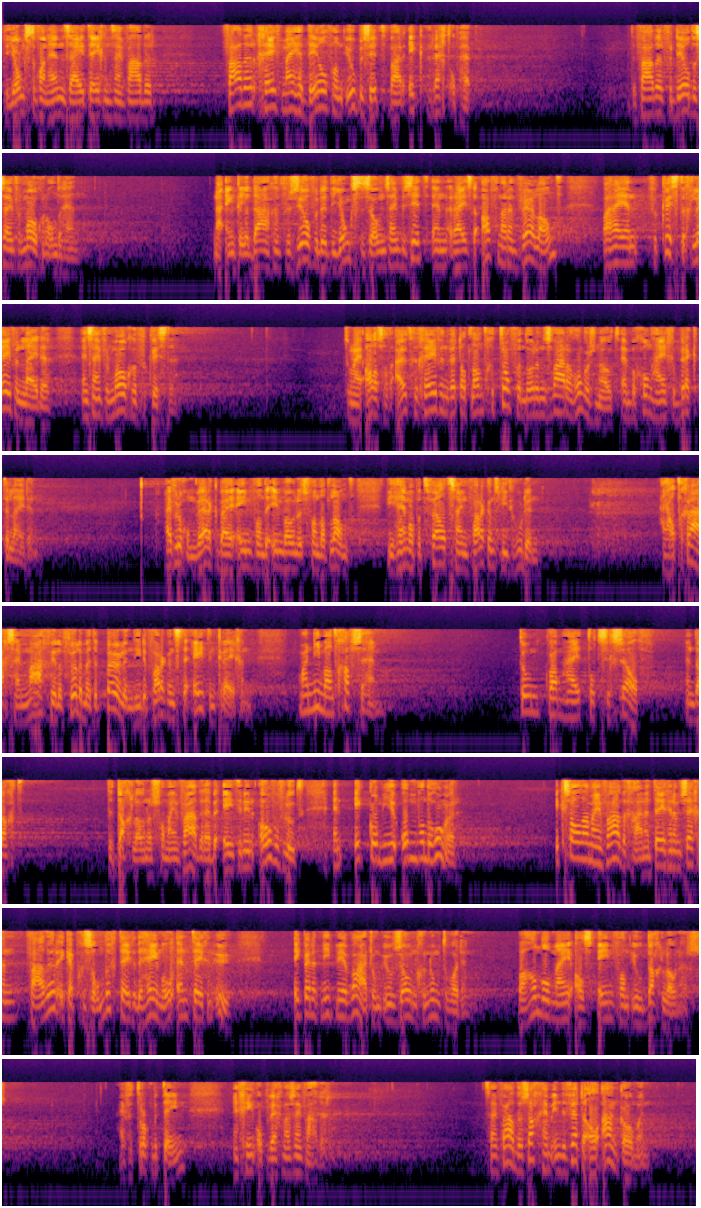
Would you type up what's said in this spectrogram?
De jongste van hen zei tegen zijn vader, Vader, geef mij het deel van uw bezit waar ik recht op heb. De vader verdeelde zijn vermogen onder hen. Na enkele dagen verzilverde de jongste zoon zijn bezit en reisde af naar een ver land waar hij een verkwistig leven leidde en zijn vermogen verkwiste. Toen hij alles had uitgegeven, werd dat land getroffen door een zware hongersnood en begon hij gebrek te lijden. Hij vroeg om werk bij een van de inwoners van dat land, die hem op het veld zijn varkens liet hoeden. Hij had graag zijn maag willen vullen met de peulen die de varkens te eten kregen, maar niemand gaf ze hem. Toen kwam hij tot zichzelf en dacht, de dagloners van mijn vader hebben eten in overvloed en ik kom hier om van de honger. Ik zal naar mijn vader gaan en tegen hem zeggen, Vader, ik heb gezondigd tegen de hemel en tegen u. Ik ben het niet meer waard om uw zoon genoemd te worden. Behandel mij als een van uw dagloners. Hij vertrok meteen en ging op weg naar zijn vader. Zijn vader zag hem in de verte al aankomen.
